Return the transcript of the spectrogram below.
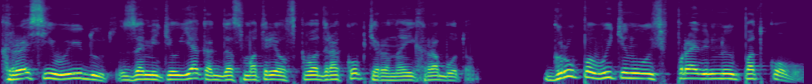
«Красиво идут», – заметил я, когда смотрел с квадрокоптера на их работу. Группа вытянулась в правильную подкову.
